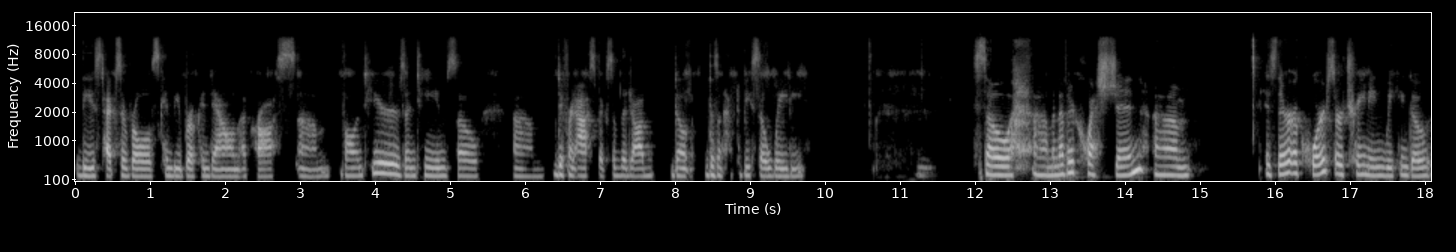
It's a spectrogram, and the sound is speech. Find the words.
these types of roles can be broken down across um, volunteers and teams so um, different aspects of the job don't doesn't have to be so weighty. So um, another question um, is there a course or training we can go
